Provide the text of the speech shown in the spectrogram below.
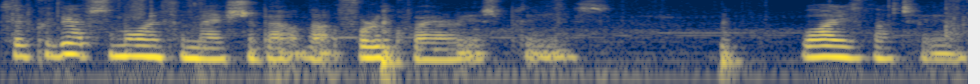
So could we have some more information about that for Aquarius, please? Why is that here?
